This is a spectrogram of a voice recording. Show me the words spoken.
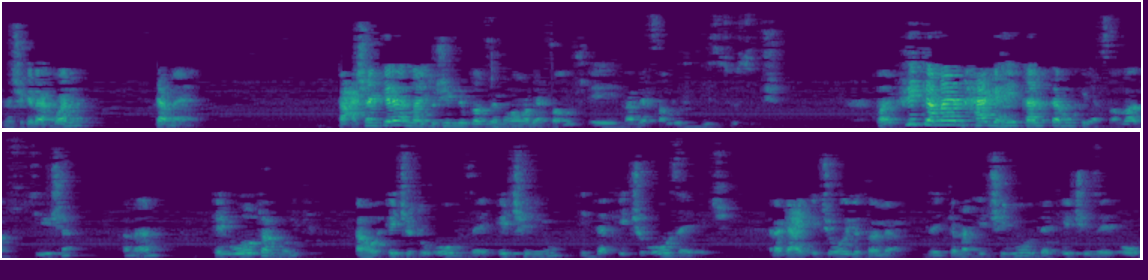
ماشي كده يا اخوانا تمام. فعشان كده النيتروجين بيفضل زي ما هو ما بيحصلوش إيه؟ ما بيحصلوش dissociation طيب في كمان حاجة هي ثالثه ممكن يحصل لها dissociation تمام؟ ال water molecule أهو H2O زائد h nu اداك HO زائد H. رجع ال HO اللي طلع. زائد كمان h nu اداك H زائد O.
